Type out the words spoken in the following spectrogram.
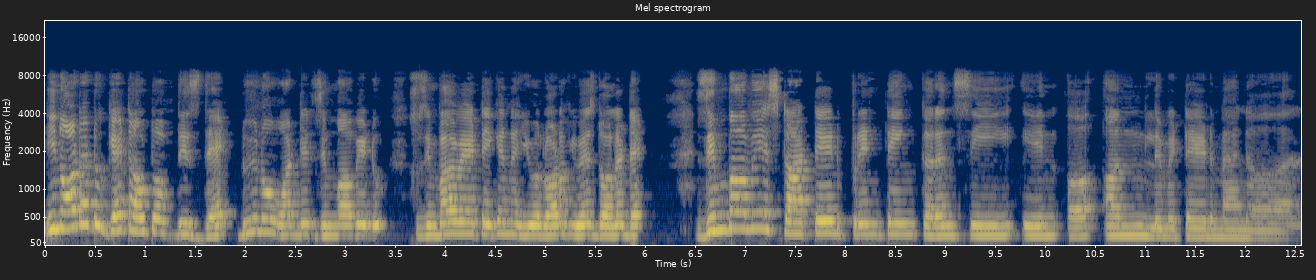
In order to get out of this debt, do you know what did Zimbabwe do? So Zimbabwe had taken a, a lot of US dollar debt. Zimbabwe started printing currency in a unlimited manner.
